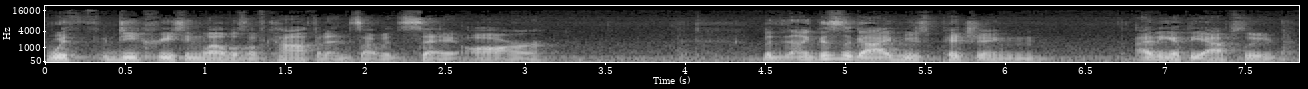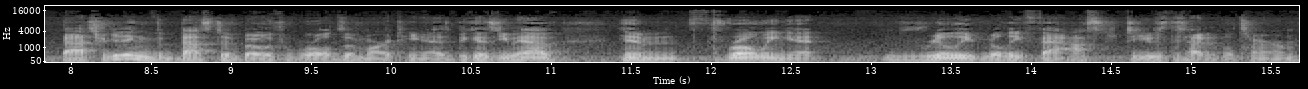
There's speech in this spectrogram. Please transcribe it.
with decreasing levels of confidence, I would say are. But like this is a guy who's pitching, I think at the absolute best. You're getting the best of both worlds of Martinez because you have him throwing it really, really fast, to use the technical term.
